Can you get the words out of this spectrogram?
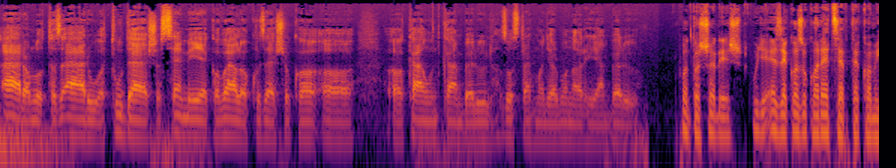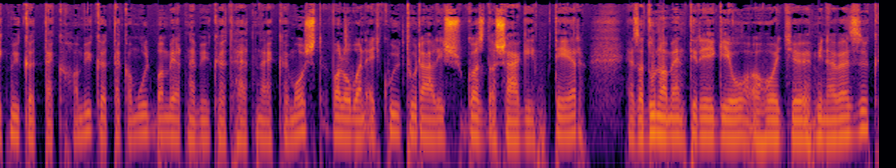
áramlott az áru, a tudás, a személyek, a vállalkozások a, a, a K belül, az osztrák-magyar monarchián belül. Pontosan, és ugye ezek azok a receptek, amik működtek. Ha működtek a múltban, miért nem működhetnek most? Valóban egy kulturális, gazdasági tér, ez a Dunamenti régió, ahogy mi nevezzük,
